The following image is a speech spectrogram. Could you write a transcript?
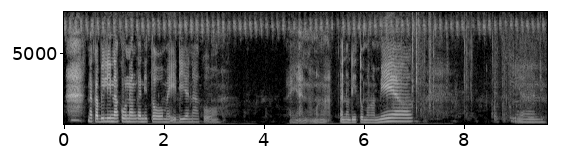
nakabili na ako ng ganito, may idea na ako. Ayan, mga ano dito, mga milk. Ayan.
